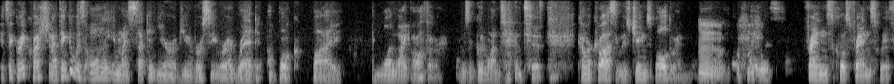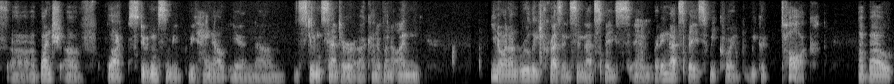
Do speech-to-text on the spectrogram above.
it's a great question. I think it was only in my second year of university where I read a book by a non-white author. It was a good one to, to come across. It was James Baldwin. Mm. I was friends, close friends with uh, a bunch of Black students, and we'd, we'd hang out in um, student center, uh, kind of an un, you know, an unruly presence in that space. And but in that space, we could we could talk about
